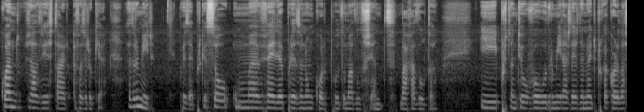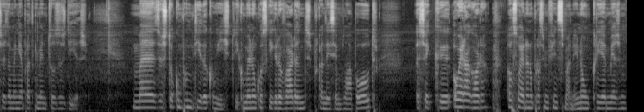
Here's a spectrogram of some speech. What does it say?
quando já devia estar a fazer o quê? A dormir. Pois é, porque eu sou uma velha presa num corpo de uma adolescente barra adulta e portanto eu vou dormir às 10 da noite porque acordo às 6 da manhã praticamente todos os dias. Mas eu estou comprometida com isto e como eu não consegui gravar antes, porque andei sempre de um lado para o outro, achei que ou era agora ou só era no próximo fim de semana e não queria mesmo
